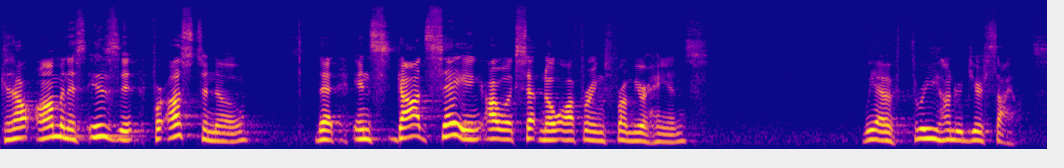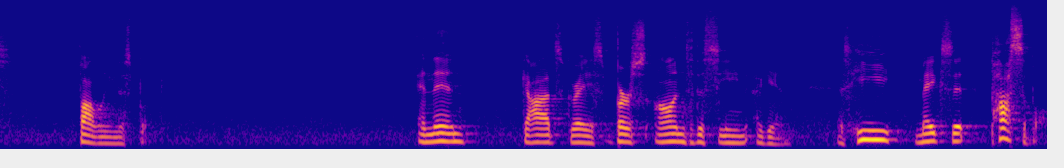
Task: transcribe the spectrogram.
Because how ominous is it for us to know that in God saying, I will accept no offerings from your hands, we have 300 years silence following this book. And then God's grace bursts onto the scene again as He makes it possible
